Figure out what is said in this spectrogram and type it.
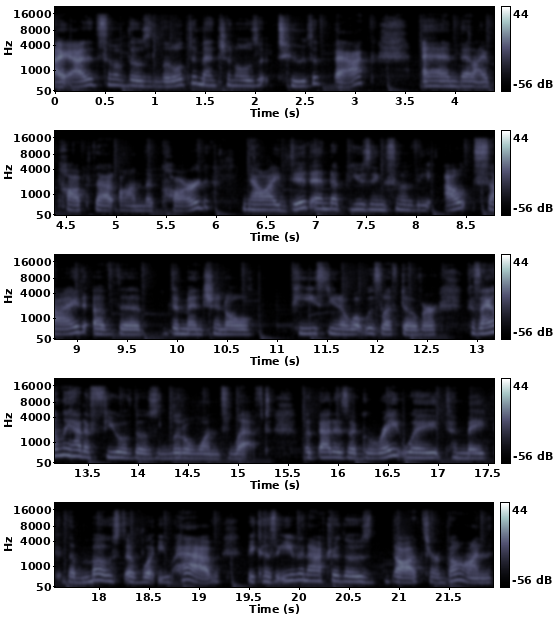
I added some of those little dimensionals to the back and then I popped that on the card. Now I did end up using some of the outside of the dimensional piece, you know, what was left over, because I only had a few of those little ones left. But that is a great way to make the most of what you have, because even after those dots are gone,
